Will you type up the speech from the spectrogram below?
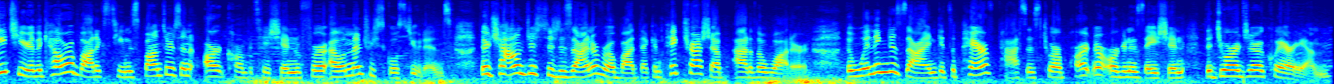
Each year, the Kell Robotics team sponsors an art competition for elementary school students. Their challenge is to design a robot that can pick trash up out of the water. The winning design gets a pair of passes to our partner organization, the Georgia Aquarium.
